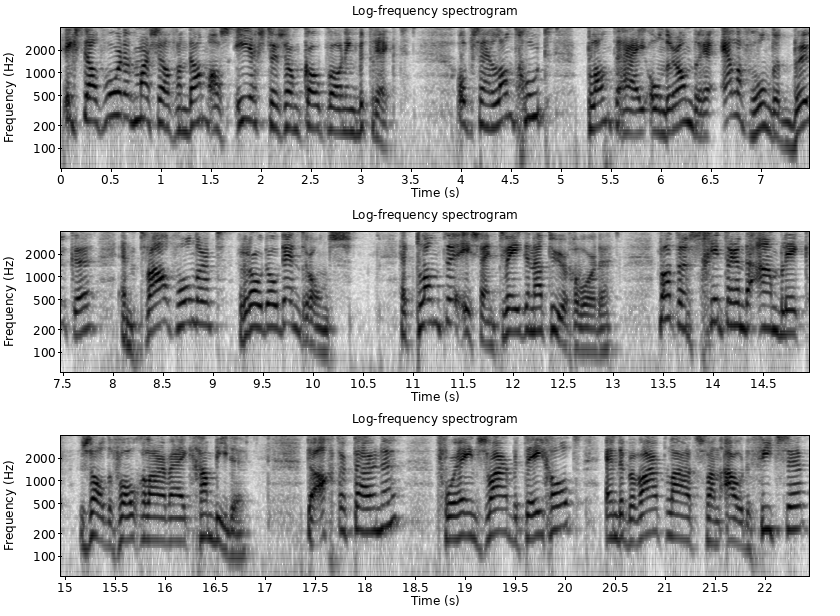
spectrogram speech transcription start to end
Ik stel voor dat Marcel van Dam als eerste zo'n koopwoning betrekt. Op zijn landgoed plantte hij onder andere 1100 beuken en 1200 rhododendrons. Het planten is zijn tweede natuur geworden. Wat een schitterende aanblik zal de Vogelaarwijk gaan bieden. De achtertuinen, voorheen zwaar betegeld... en de bewaarplaats van oude fietsen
